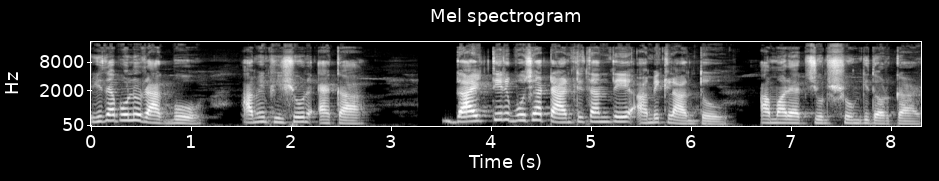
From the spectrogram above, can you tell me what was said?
রীতা বলল, রাখব। আমি ভীষণ একা। দায়িত্বের বোঝা টানতে টানতে আমি ক্লান্ত। আমার একজন সঙ্গী দরকার।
